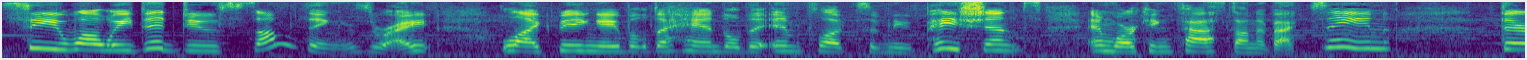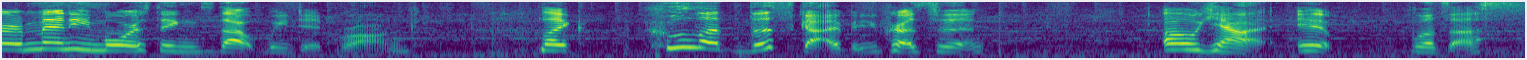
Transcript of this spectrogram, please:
See, while we did do some things right, like being able to handle the influx of new patients and working fast on a vaccine, there are many more things that we did wrong. Like, who let this guy be president? Oh, yeah, it was us.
